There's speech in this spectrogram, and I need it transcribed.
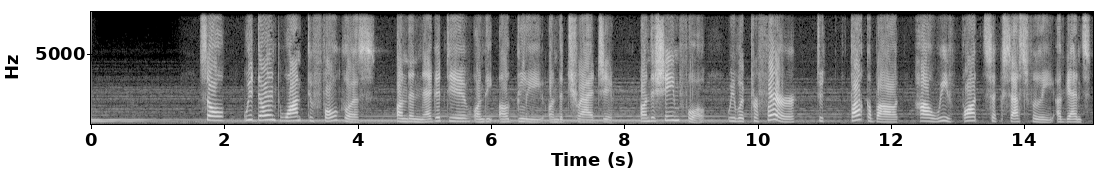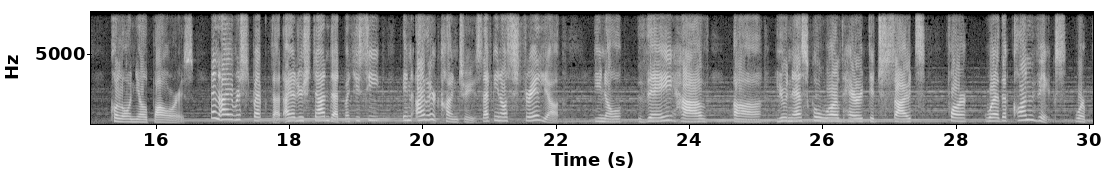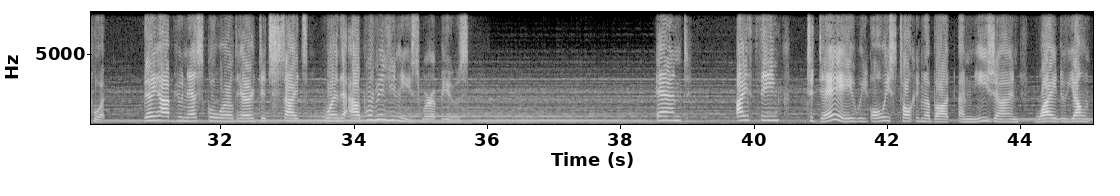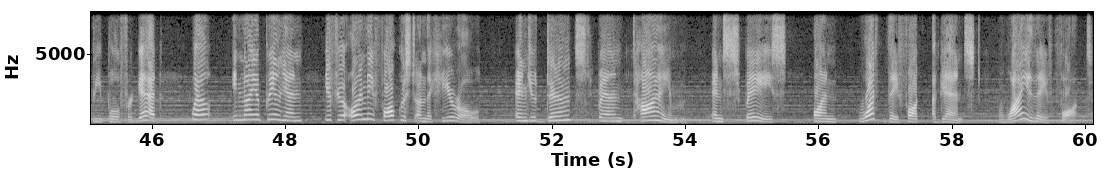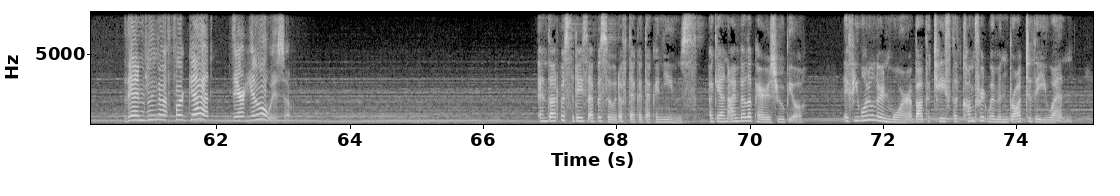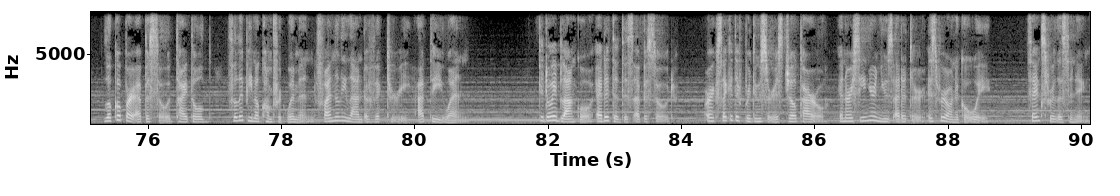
So, we don't want to focus on the negative, on the ugly, on the tragic, on the shameful. We would prefer talk about how we fought successfully against colonial powers. And I respect that. I understand that. But you see, in other countries, like in Australia, you know, they have uh, UNESCO World Heritage sites for where the convicts were put. They have UNESCO World Heritage sites where the Aborigines were abused. And I think today we're always talking about amnesia and why do young people forget. Well in my opinion if you're only focused on the hero and you don't spend time and space on what they fought against why they fought then to forget their heroism And that was today's episode of Teka Teka News. Again, I'm Bella Perez Rubio. If you want to learn more about the case that Comfort Women brought to the UN, look up our episode titled Filipino Comfort Women Finally Land a Victory at the UN. Tidoy Blanco edited this episode. Our executive producer is Jill Caro, and our senior news editor is Veronica Uy. Thanks for listening.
